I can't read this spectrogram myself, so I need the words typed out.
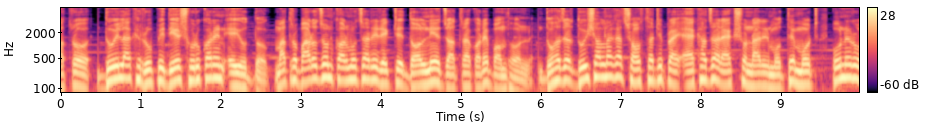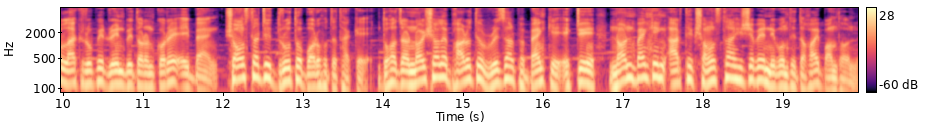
মাত্র দুই লাখ রুপি দিয়ে শুরু করেন এই উদ্যোগ। মাত্র বারো জন কর্মচারীর একটি দল নিয়ে যাত্রা করে বন্ধন। দু হাজার দুই সাল নাগাদ সংস্থাটি প্রায় এক হাজার একশো নারীর মধ্যে মোট পনেরো লাখ রুপির ঋণ বিতরণ করে এই ব্যাংক। সংস্থাটি দ্রুত বড় হতে থাকে। দু হাজার নয় সালে ভারতীয় রিজার্ভ ব্যাংকে একটি নন ব্যাংকিং আর্থিক সংস্থা হিসেবে নিবন্ধিত হয় বন্ধন।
